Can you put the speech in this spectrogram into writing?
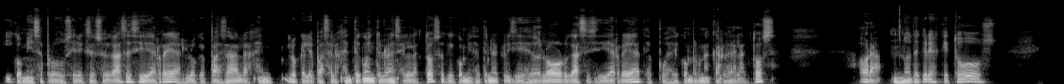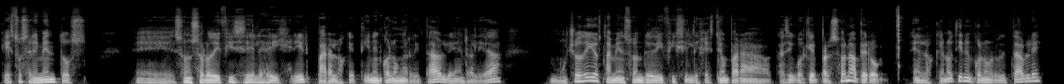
y comienza a producir exceso de gases y diarreas, lo que, pasa a la gente, lo que le pasa a la gente con intolerancia a la lactosa, que comienza a tener crisis de dolor, gases y diarrea después de comer una carga de lactosa. Ahora, no te creas que todos, que estos alimentos eh, son solo difíciles de digerir para los que tienen colon irritable. En realidad, muchos de ellos también son de difícil digestión para casi cualquier persona, pero en los que no tienen colon irritable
